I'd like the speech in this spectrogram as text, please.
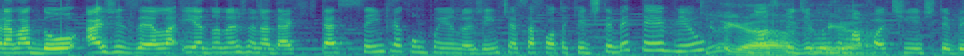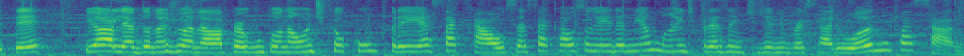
Pra Madô, a Gisela e a dona Joana Dark, que tá sempre acompanhando a gente. Essa foto aqui é de TBT, viu? Que legal, Nós pedimos legal. uma fotinha de TBT. E olha, a dona Joana, ela perguntou na onde que eu comprei essa calça. Essa calça eu ganhei da minha mãe de presente de aniversário ano passado.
